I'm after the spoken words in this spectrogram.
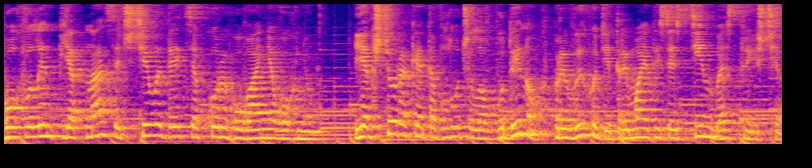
бо хвилин 15 ще ведеться коригування вогню. Якщо ракета влучила в будинок, при виході тримайтеся стін без тріщин.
